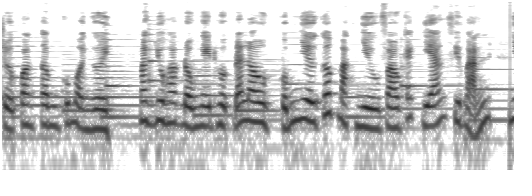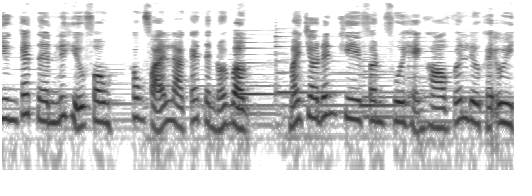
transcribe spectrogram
sự quan tâm của mọi người. Mặc dù hoạt động nghệ thuật đã lâu, cũng như góp mặt nhiều vào các dự án phim ảnh, nhưng cái tên Lý Hiểu Phong không phải là cái tên nổi bật. Mãi cho đến khi phanh phui hẹn hò với Lưu Khải Uy,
